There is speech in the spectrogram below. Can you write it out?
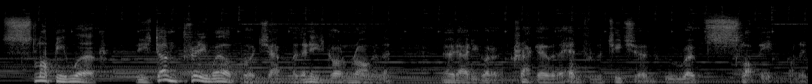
Sloppy work. And he's done pretty well, poor chap, but then he's gone wrong, and then no doubt he got a crack over the head from the teacher who wrote sloppy on it.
